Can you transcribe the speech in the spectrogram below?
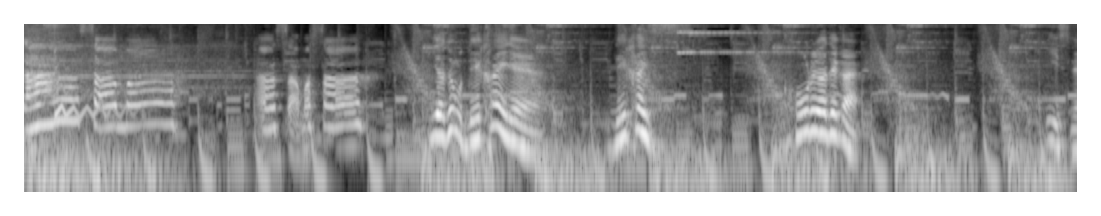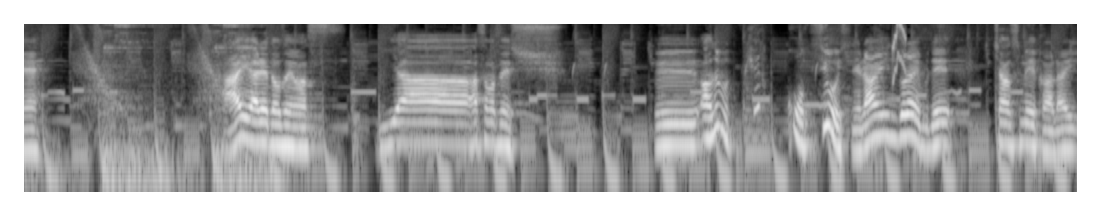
あー、さまあ、さまさん。いや、でもでかいね。でかいっす。これはでかい。いいっすね。はい、ありがとうございます。いやー、浅間選手。えー、あ、でも結構強いですね。ラインドライブでチャンスメーカー、ライ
